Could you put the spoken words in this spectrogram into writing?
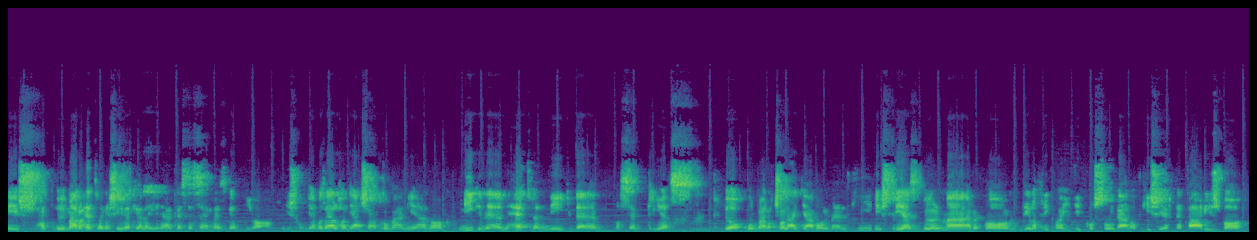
és hát ő már a 70-es évek elején elkezdte szervezgetni a, is mondjam, az elhagyását Romániának, míg nem 74-ben azt hiszem Trieste. Ő akkor már a családjával ment ki, és Triestből már a dél-afrikai titkosszolgálat kísérte Párizsba,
